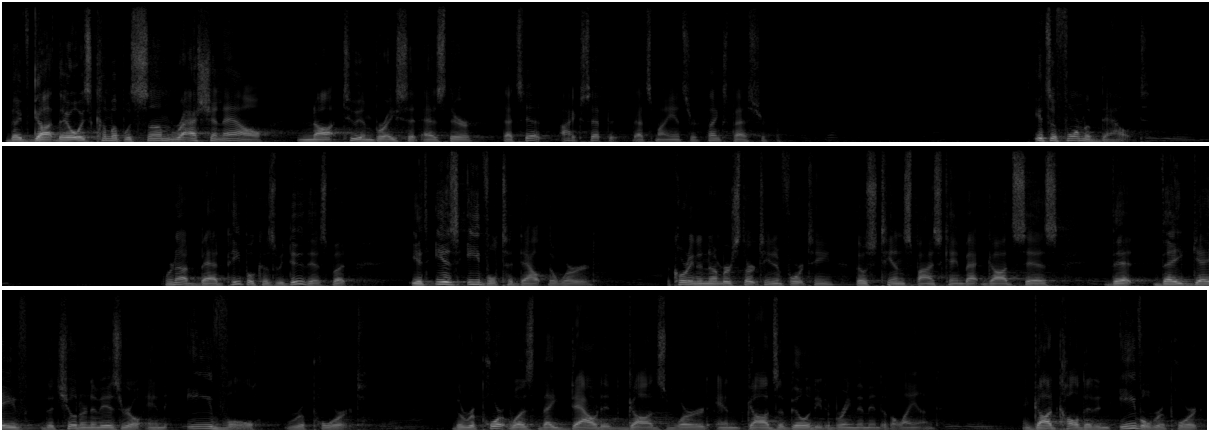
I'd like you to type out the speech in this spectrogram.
They've got, they always come up with some rationale not to embrace it as their, that's it, I accept it, that's my answer. Thanks, Pastor. It's a form of doubt. We're not bad people because we do this, but it is evil to doubt the word. According to Numbers 13 and 14, those 10 spies came back. God says that they gave the children of Israel an evil report. The report was they doubted God's word and God's ability to bring them into the land. And God called it an evil report.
